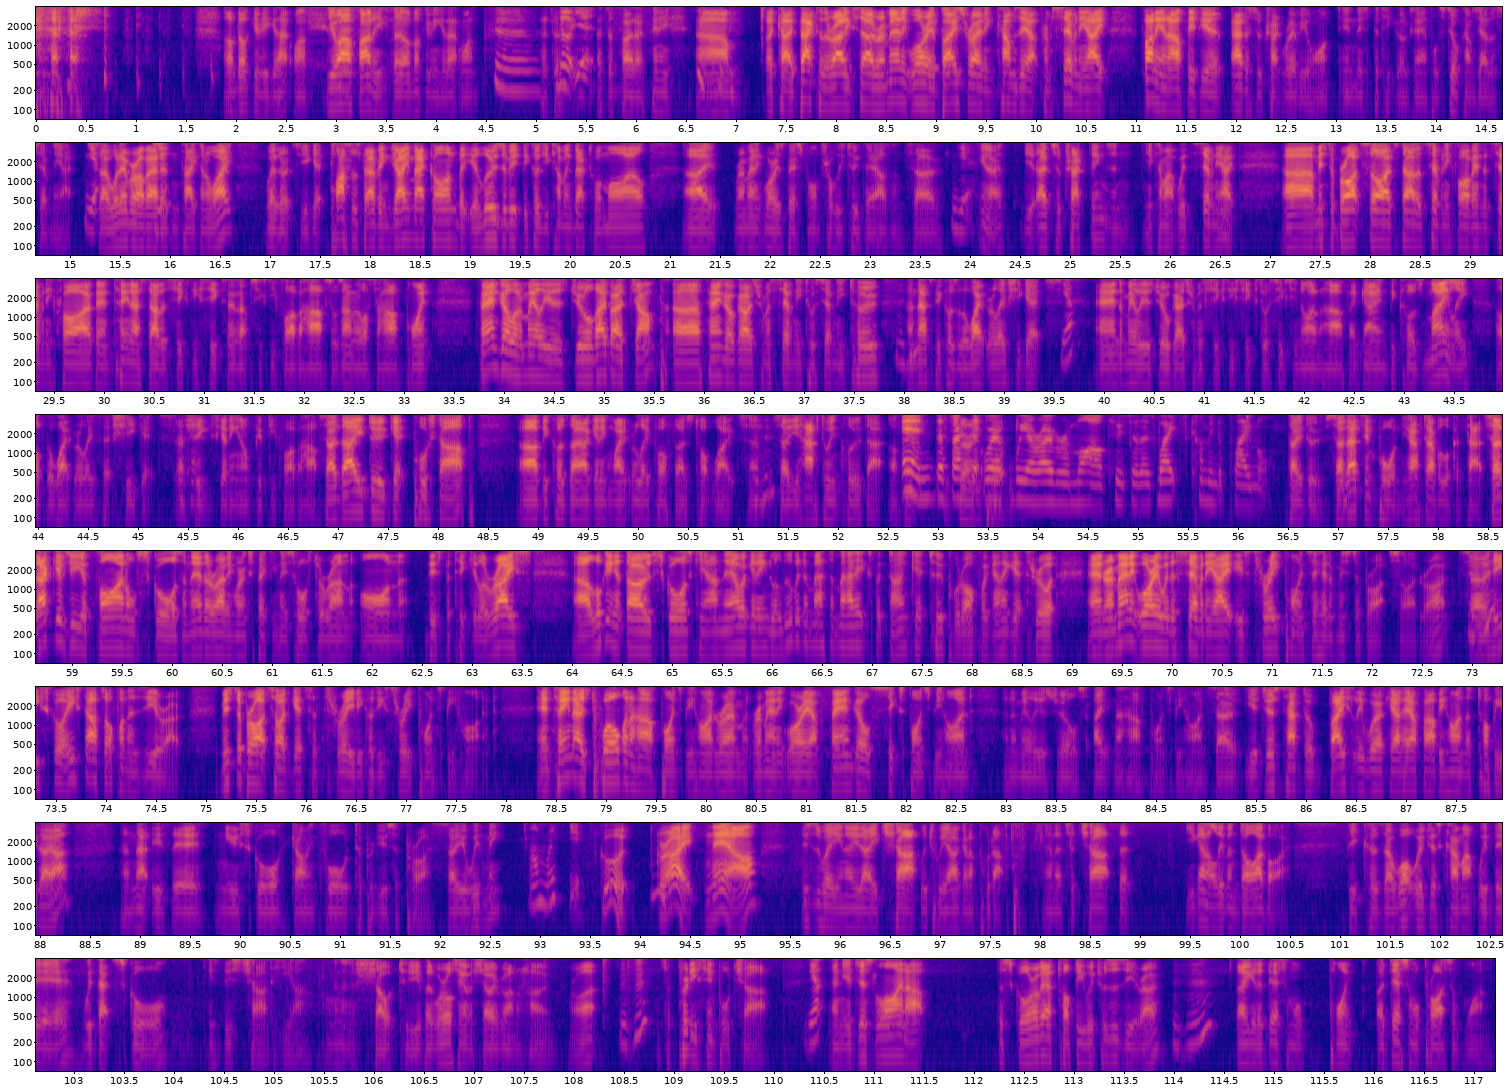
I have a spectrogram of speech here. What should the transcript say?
I'm not giving you that one. You are funny, but I'm not giving you that one. That's a, Not yet. That's a photo finish. Um, Okay, back to the rating. So, Romantic Warrior base rating comes out from 78. Funny enough, if you add or subtract whatever you want in this particular example, it still comes out as 78. Yep. So, whatever I've added Yep. and taken away, whether it's you get pluses for having JMac on, but you lose a bit because you're coming back to a mile, uh, Romantic Warrior's best form's probably 2000. So, Yes. you know, you add, subtract things, and you come up with 78. Uh, Mr. Brightside started 75, ended 75, Antino started 66, ended up 65 a half, so it was only lost a half point. Fangirl and Amelia's Jewel, they both jump. Uh, Fangirl goes from a 70 to a 72, and that's because of the weight relief she gets. Yep. And Amelia's Jewel goes from a 66 to a 69 and a half, again, because mainly of the weight relief that she gets. Uh, Okay. She's getting on 55 and a half. So they do get pushed up uh, because they are getting weight relief off those top weights. And so you have to include that. I think And the it's fact that we're, we are over a mile too, so those weights come into play more. They do. So that's important. You have to have a look at that. So that gives you your final scores, and they're the rating we're expecting these horses to run on this particular race. Uh, looking at those scores, Kiaarn, now we're getting into a little bit of mathematics, but don't get too put off. We're going to get through it. And Romantic Warrior with a 78 is three points ahead of Mr. Brightside, right? So he score he starts off on a zero. Mr. Brightside gets a three because he's three points behind. Antino's 12 and a half points behind Rom- Romantic Warrior. Fangirl's six points behind. And Amelia's Jewels eight and a half points behind. So you just have to basically work out how far behind the toppy they are. And that is their new score going forward to produce a price. So you're with me? I'm with you. Good. Great. Now, this is where you need a chart which we are going to put up. And it's a chart that you're going to live and die by. Because uh, what we've just come up with there, with that score, is this chart here. I'm going to show it to you, but we're also going to show everyone at home, right? Mhm. It's a pretty simple chart. Yep. And you just line up the score of our toppy, which was a 0 Mhm. They get a decimal point, a decimal price of one.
